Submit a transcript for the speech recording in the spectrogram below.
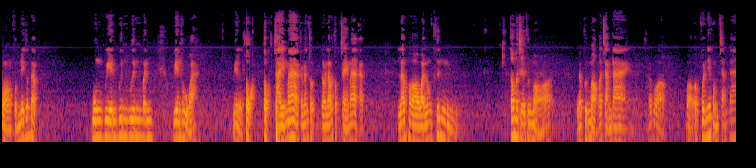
มองผมนี่ก็แบบวงเวียนวินวินมันเวียนหัว เวียนตกตกใจมากตอนนั้นตกตอนแล้วตกใจมากครับ แล้วพอวันรุ่งขึ้น ก็มาเจอคุณหมอ แล้วคุณหมอก็จำได้ แล้วบอก บอกว่าคนนี้ผมจำได้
